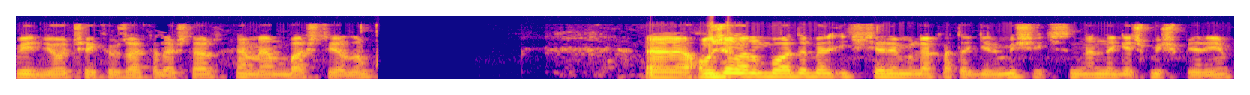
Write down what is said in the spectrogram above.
video çekiyoruz arkadaşlar. Hemen başlayalım. Ee, hocalarım bu arada ben iki kere mülakata girmiş, ikisinden de geçmiş biriyim.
